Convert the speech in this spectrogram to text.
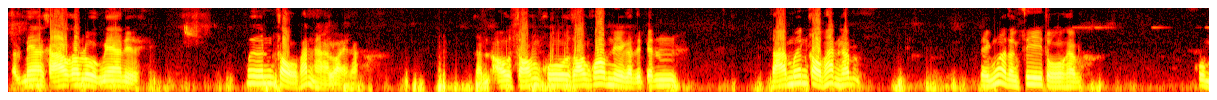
แต่แม่ขาวกับลูกแม่นี่มื่นเก้าพันห้าร้อยครับกันเอาสองคูสองโคมนี่ก็จะเป็นสามหมื่นเก้าพันครับเด็กว่าตั้งสี่ตัวครับ คุ้ม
